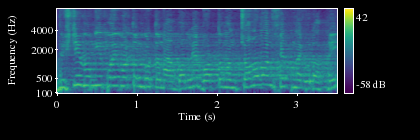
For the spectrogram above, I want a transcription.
দৃষ্টিভঙ্গি পরিবর্তন করতে না পারলে বর্তমান চলমান ফেতনাগুলো আপনি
